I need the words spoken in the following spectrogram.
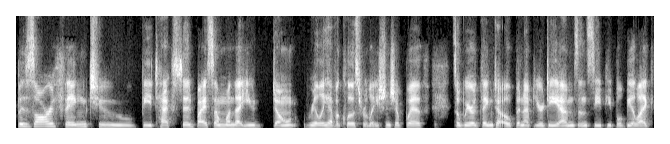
bizarre thing to be texted by someone that you don't really have a close relationship with. It's a weird thing to open up your DMs and see people be like,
